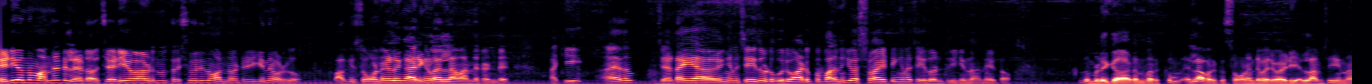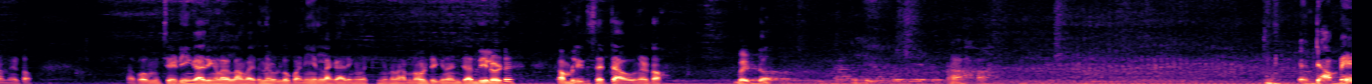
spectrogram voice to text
ചെടിയൊന്നും വന്നിട്ടില്ല കേട്ടോ. ചെടി അവിടുന്ന് തൃശ്ശൂരിൽ നിന്ന് വന്നുകൊണ്ടിരിക്കുന്നേ ഉള്ളൂ. ബാക്കി സ്റ്റോണുകളും കാര്യങ്ങളും എല്ലാം വന്നിട്ടുണ്ട്. ബാക്കി അതായത് ചേട്ടായി ആ ഇങ്ങനെ ചെയ്തു കൊടുക്കും. ഒരുപാട് ഇപ്പോൾ പതിനഞ്ച് വർഷമായിട്ട് ഇങ്ങനെ ചെയ്തുകൊണ്ടിരിക്കുന്നതാണ് കേട്ടോ. നമ്മുടെ ഗാർഡൻ വർക്കും എല്ലാ വർക്കും സ്റ്റോണിന്റെ പരിപാടി എല്ലാം ചെയ്യുന്നതാണ് കേട്ടോ. അപ്പം ചെടിയും കാര്യങ്ങളെല്ലാം വരുന്നേ ഉള്ളൂ. പണിയെല്ലാം കാര്യങ്ങളൊക്കെ ഇങ്ങനെ നടന്നുകൊണ്ടിരിക്കുന്നു. അഞ്ചാം തീയതിയിലോട്ട് കംപ്ലീറ്റ് സെറ്റ് ആവും കേട്ടോ. ബെഡോ ആഹാ. എന്റെ അമ്മേ.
